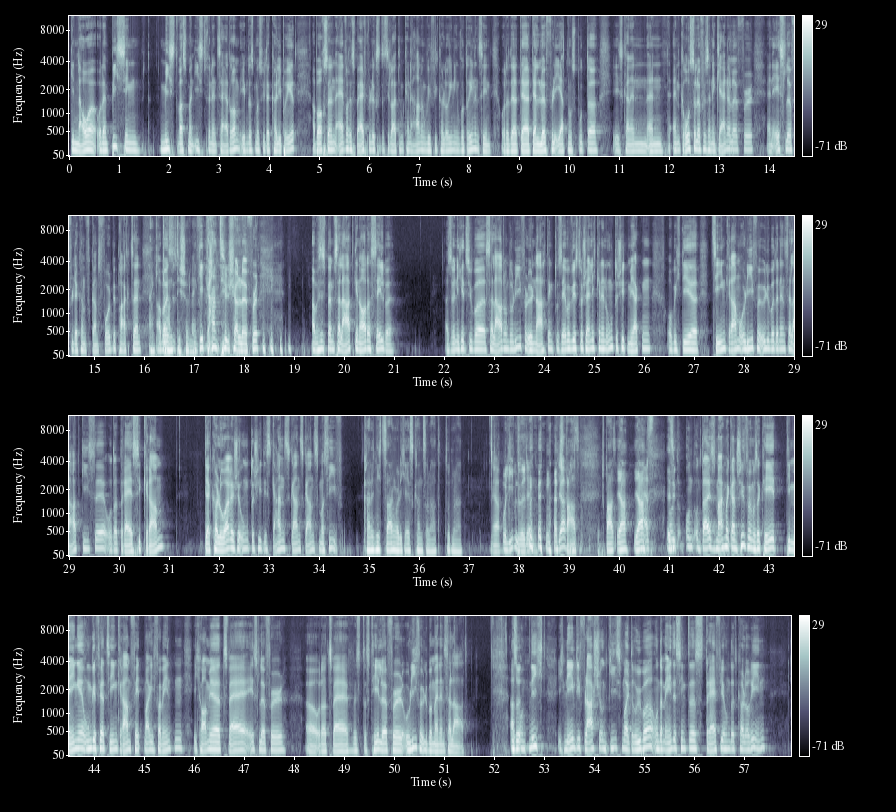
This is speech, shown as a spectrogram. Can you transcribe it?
genauer oder ein bisschen misst, was man isst für einen Zeitraum, eben, dass man es wieder kalibriert. Aber auch so ein einfaches Beispiel, dass die Leute haben keine Ahnung, wie viel Kalorien irgendwo drinnen sind. Oder der, der, der Löffel Erdnussbutter ist, kann ein, ein, ein großer Löffel sein, ein kleiner Löffel, ein Esslöffel, der kann ganz voll bepackt sein. Ein Aber gigantischer Ein gigantischer Löffel. Aber es ist beim Salat genau dasselbe. Also wenn ich jetzt über Salat und Olivenöl nachdenke, du selber wirst wahrscheinlich keinen Unterschied merken, ob ich dir 10 Gramm Olivenöl über deinen Salat gieße oder 30 Gramm. Der kalorische Unterschied ist ganz, ganz, ganz massiv. Kann ich nicht sagen, weil ich esse keinen Salat. Tut mir leid. Ja. Olivenöl denn? Nein, Ja. Spaß. Spaß, ja, ja. Es- Und, und, und da ist es manchmal ganz sinnvoll, wenn man sagt, hey, die Menge ungefähr 10 Gramm Fett mag ich verwenden. Ich hau mir zwei Esslöffel äh, oder zwei, was ist das, Teelöffel Olivenöl über meinen Salat. also Und nicht, ich nehme die Flasche und gieße mal drüber und am Ende sind das 300, 400 Kalorien,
